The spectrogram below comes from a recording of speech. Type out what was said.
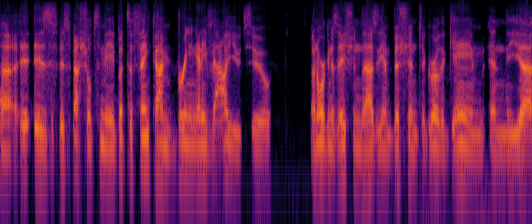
uh, is is special to me. But to think I'm bringing any value to an organization that has the ambition to grow the game in the uh,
